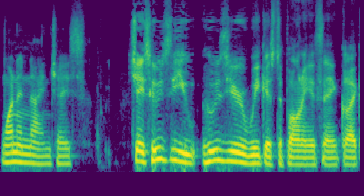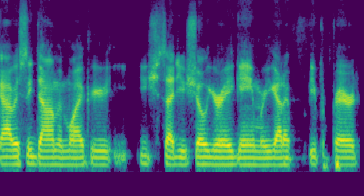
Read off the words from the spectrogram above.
One in nine, Chase. Chase, who's the who's your weakest opponent? You think? Like obviously Dom and Mike. Or you, you said you show your A game where you got to be prepared.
